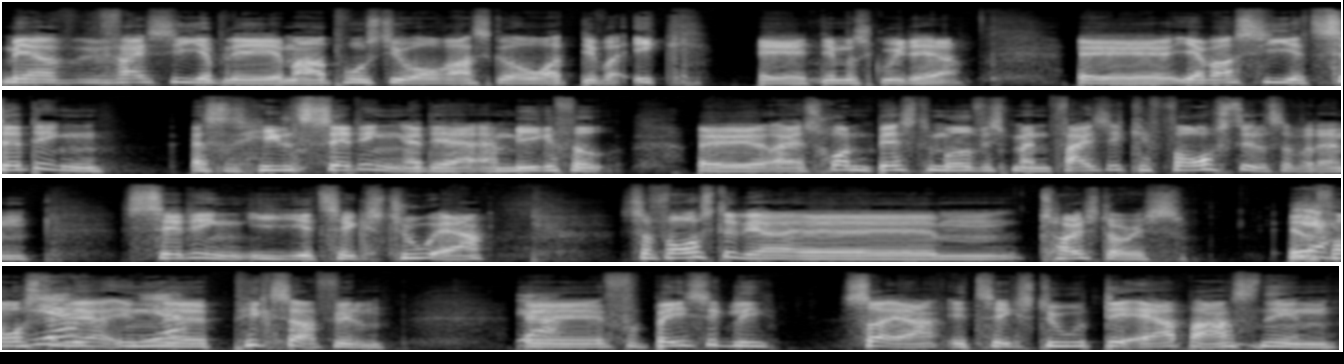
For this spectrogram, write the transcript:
Men jeg vil faktisk sige, at jeg blev meget positivt overrasket over, at det var ikke øh, det, man skulle i det her. Øh, jeg vil også sige, at settingen altså hele settingen af det her er mega fed. Øh, og jeg tror, den bedste måde, hvis man faktisk ikke kan forestille sig, hvordan settingen i et Takes Two er, så forestil jer øh, Toy Stories. Eller Ja, forestil ja, jer en ja. øh, Pixar-film. Ja. Øh, for basically, så er et Takes Two, det er bare sådan en,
